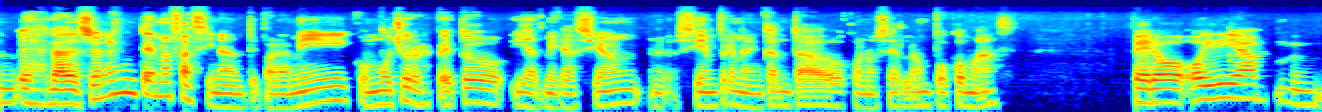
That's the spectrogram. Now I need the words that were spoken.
Eh, la adhesión es un tema fascinante. Para mí, con mucho respeto y admiración, eh, siempre me ha encantado conocerla un poco más. Pero hoy día mm,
